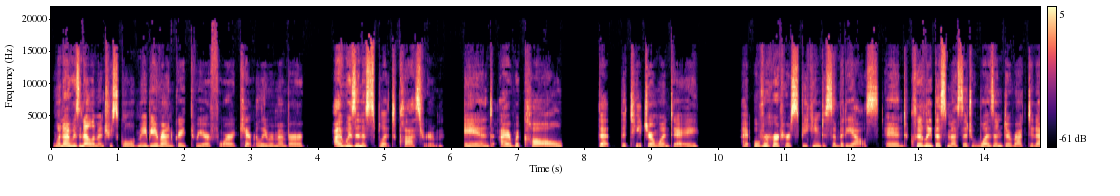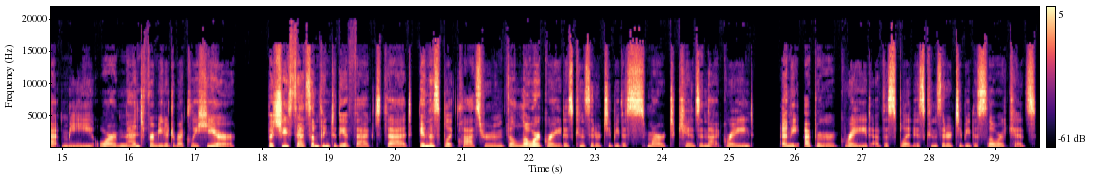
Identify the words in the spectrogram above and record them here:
When I was in elementary school, maybe around grade three or four, I can't really remember, I was in a split classroom. And I recall that the teacher one day, I overheard her speaking to somebody else. And clearly, this message wasn't directed at me or meant for me to directly hear. But she said something to the effect that in the split classroom, the lower grade is considered to be the smart kids in that grade, and the upper grade of the split is considered to be the slower kids.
